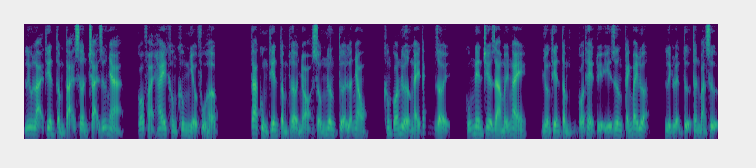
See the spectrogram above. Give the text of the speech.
lưu lại thiên tầm tại sơn trại giữ nhà, có phải hay không không nhiều phù hợp? Ta cùng thiên tầm thợ nhỏ sống nương tựa lẫn nhau, không có nửa ngày tách rời, cũng nên chia ra mấy ngày, nhường thiên tầm có thể tùy ý dương cánh bay lượn, lịch luyện tự thân bản sự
